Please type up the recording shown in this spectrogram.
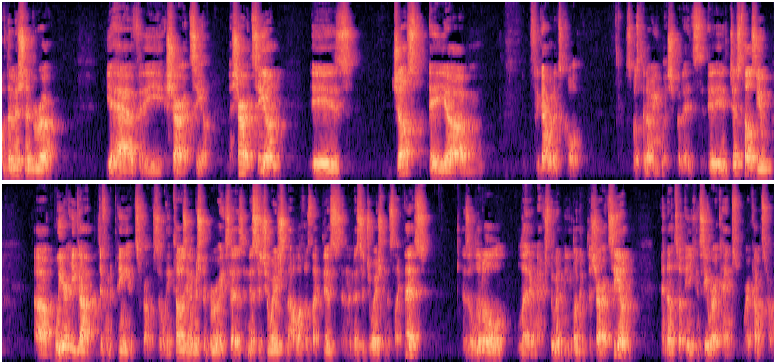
of the Mishnah Berurah, you have the Shaar HaTziyun. The Shaar HaTziyun is just a, um, I forgot what it's called supposed to know English, but it's it just tells you uh, where he got different opinions from. So when he tells you the Mishnah Berurah, he says, in this situation, the Allah is like this, and in this situation, it's like this. There's a little letter next to it, and you look at the HaTziyun, and, and you can see where it, comes, where it comes from.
